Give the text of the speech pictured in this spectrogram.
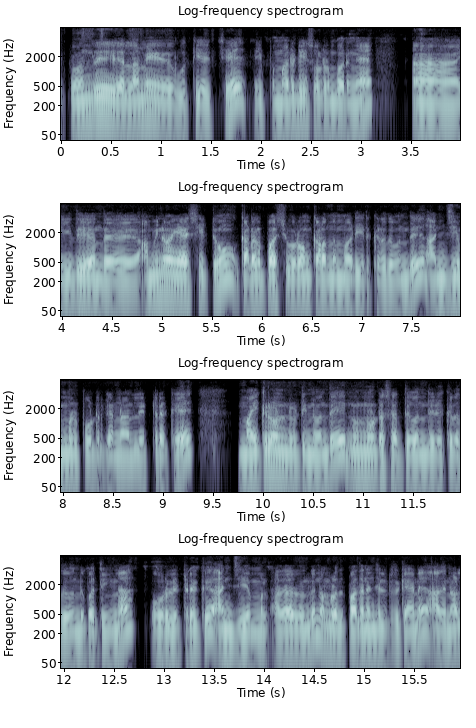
இப்போ வந்து எல்லாமே ஊற்றியாச்சு இப்போ மறுபடியும் சொல்கிறேன் பாருங்க. இது அந்த அமினோ ஆசிட்டும் கடல்பாசி உரம் கலந்த மாதிரி இருக்கிறது வந்து அஞ்சு எம்எல் போட்டிருக்கேன் நான் லிட்டருக்கு. மைக்ரோ நியூட்டின் வந்து நுண்ணூட்ட சத்து வந்து இருக்கிறது வந்து பார்த்தீங்கன்னா ஒரு லிட்டருக்கு அஞ்சு எம்எல் அதாவது வந்து நம்மளது பதினஞ்சு லிட்டர் கேனு. அதனால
